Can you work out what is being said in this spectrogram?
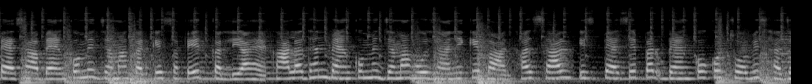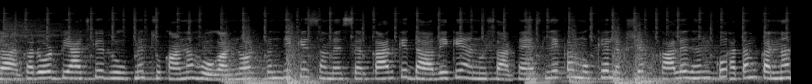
पैसा बैंकों में जमा करके सफ़ेद कर लिया है। काला धन बैंकों में जमा हो जाने के बाद हर साल इस पैसे पर बैंकों को चौबीस हज़ार करोड़ ब्याज के रूप में चुकाना होगा। नोटबंदी के समय सरकार के दावे के अनुसार फैसले का मुख्य लक्ष्य काले धन को खत्म करना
